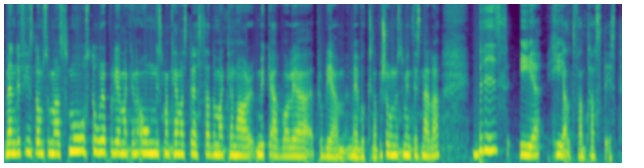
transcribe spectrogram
Men det finns de som har små och stora problem. Man kan ha ångest, man kan vara stressad och man kan ha mycket allvarliga problem med vuxna personer som inte är snälla. BRIS är helt fantastiskt.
